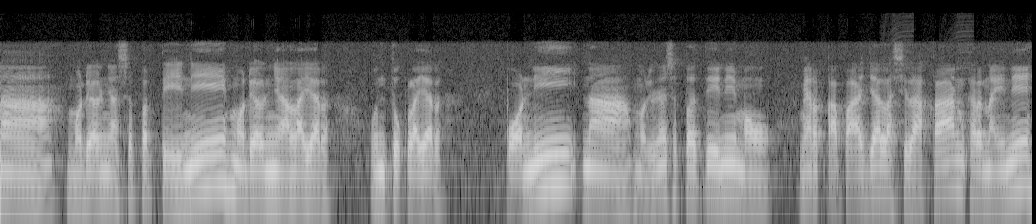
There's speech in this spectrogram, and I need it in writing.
Nah modelnya seperti ini. Modelnya layar untuk layar poni. Nah modelnya seperti ini. Mau merek apa aja lah silakan. Karena ini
